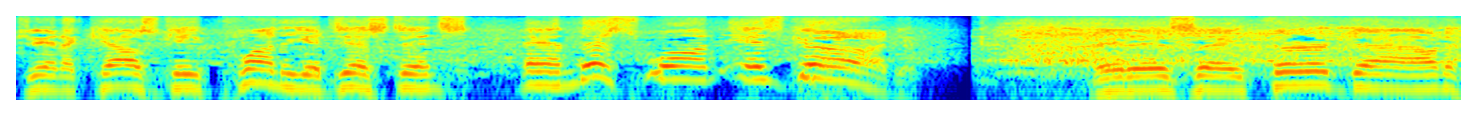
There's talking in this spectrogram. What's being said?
Janikowski, plenty of distance. And this one is good. It is a third down.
